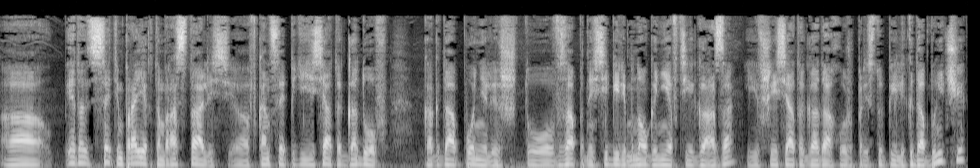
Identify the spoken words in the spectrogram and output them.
А, это, с этим проектом расстались а, в конце 50-х годов когда поняли, что в Западной Сибири много нефти и газа, и в 60-х годах уже приступили к добыче,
